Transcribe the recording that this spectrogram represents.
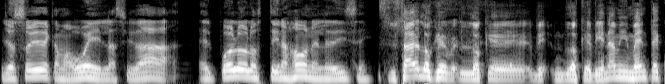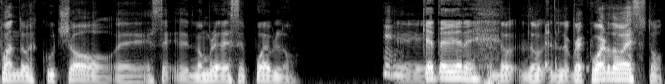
Yo soy de Camagüey, la ciudad, el pueblo de los tinajones, le dicen. ¿Tú ¿Sabes lo que, lo que, lo que viene a mi mente cuando escucho eh, ese, el nombre de ese pueblo? Eh, ¿Qué te viene? lo- lo- lo- recuerdo esto.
